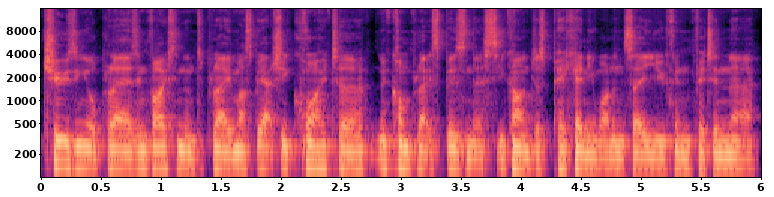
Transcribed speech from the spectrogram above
choosing your players, inviting them to play, must be actually quite a, a complex business. You can't just pick anyone and say you can fit in there.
